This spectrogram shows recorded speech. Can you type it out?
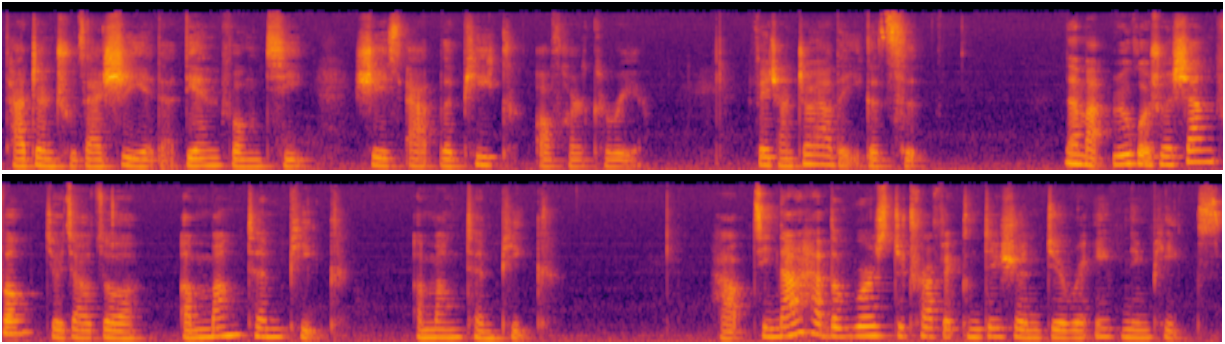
她正处在事业的巅峰期。She is at the peak of her career，非常重要的一个词。那么，如果说山峰，就叫做 a mountain peak。a mountain peak。好，济南 had the worst traffic condition during evening peaks，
